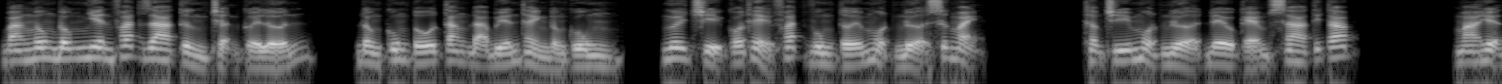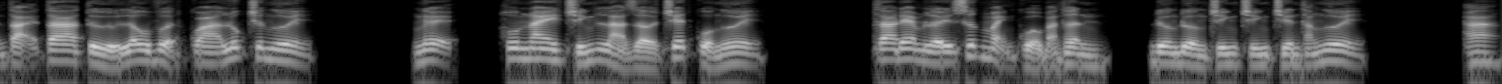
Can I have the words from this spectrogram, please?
Bà ngông đông nhiên phát ra từng trận cười lớn, đồng cung tố tăng đã biến thành đồng cung, ngươi chỉ có thể phát vung tới một nửa sức mạnh. Thậm chí một nửa đều kém xa tít tắp. Mà hiện tại ta từ lâu vượt qua lúc trước ngươi. Nghệ, hôm nay chính là giờ chết của ngươi. Ta đem lấy sức mạnh của bản thân, đường đường chính chính chiến thắng ngươi. A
